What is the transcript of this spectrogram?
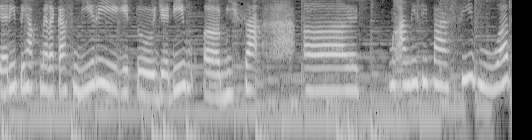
dari pihak mereka sendiri gitu. Jadi eh, bisa eh, mengantisipasi buat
